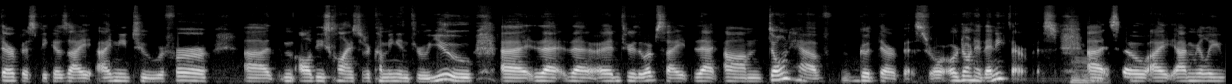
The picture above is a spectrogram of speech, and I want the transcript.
therapists because I, I need to refer uh, all these clients that are coming in through you uh, that, that, and through the website that um, don't have good therapists or or, don't have any therapist. Mm-hmm. Uh, so I, I'm really,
